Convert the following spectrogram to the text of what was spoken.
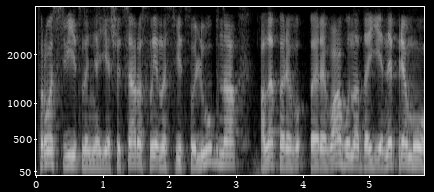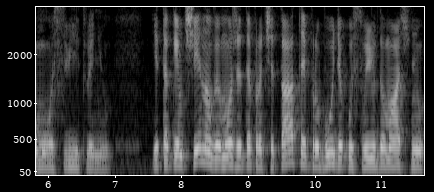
Про освітлення є, що ця рослина світлолюбна, але перевагу надає непрямому освітленню. І таким чином ви можете прочитати про будь-яку свою домашню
